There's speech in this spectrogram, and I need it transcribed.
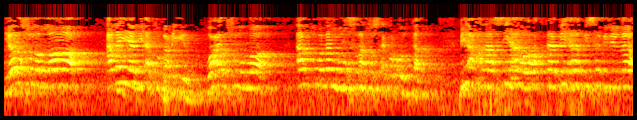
"Ya Rasulullah, alayya mi'atu ba'ir." Wahai Rasulullah, aku menanggung 100 ekor unta bi'ahlasiha wa aktabiha bisabilillah.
